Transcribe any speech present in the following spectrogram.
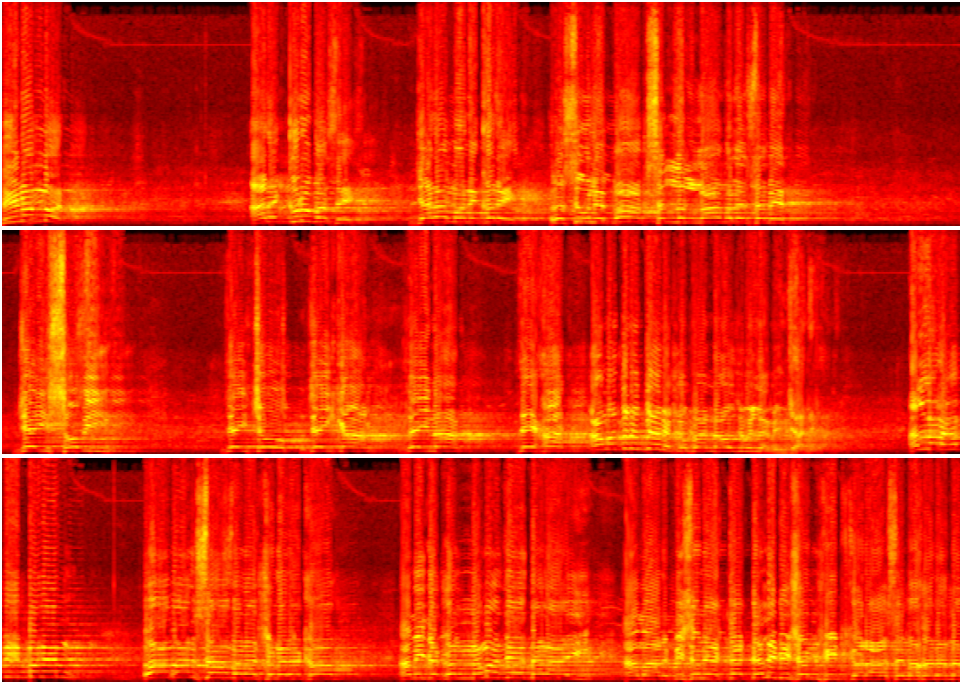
দুই নম্বর, আরেক গ্রুপ আছে, যারা মনে করে রসুল পাক সাল্লামের যেই ছবি, যেই চোখ, যেই কান, যেই নাক, যেই হাত, আমাদের তো এরকম নাউজুবিল্লাহ মিন জানে আল্লাহ হাবিব বলেন, ও আমার সাহাবারা, শুনে রাখো, আমি যখন নামাজে দাঁড়াই, আমার পিছনে একটা টেলিভিশন ফিট করা আছে মহারানা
